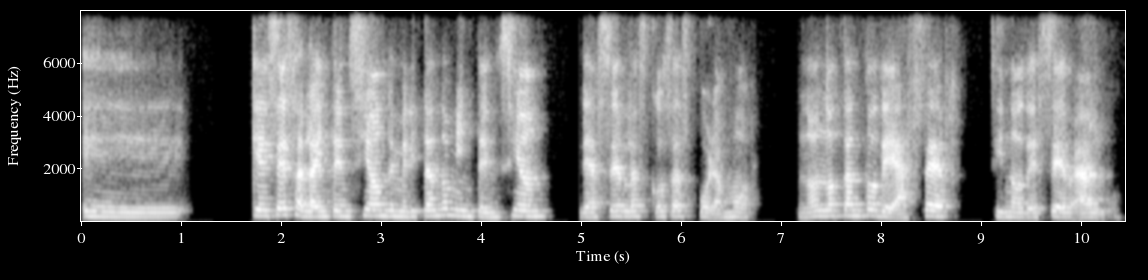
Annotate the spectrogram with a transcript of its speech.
eh, que es esa, la intención, demeritando mi intención de hacer las cosas por amor, ¿no? No tanto de hacer, sino de ser algo,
